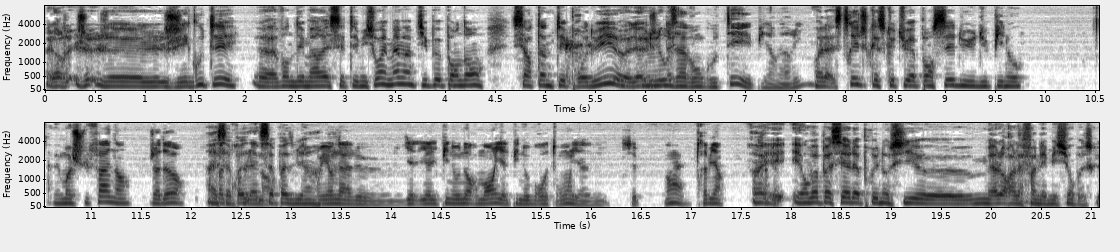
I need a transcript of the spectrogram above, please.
Alors, je- je- j'ai goûté euh, avant de démarrer cette émission et même un petit peu pendant certains de tes produits. euh, je- Nous avons goûté, Pierre-Marie. Voilà, Stridge, qu'est-ce que tu as pensé du, du Pinot? Mais moi, je suis fan, hein. J'adore. Ah, Pas ça de passe- ça hein. passe bien. Oui, on a le, il y a, il y a le Pinot normand, il y a le Pinot breton, il y a, c'est, oh, très bien. Ouais, et, et on va passer à la prune aussi, euh, mais alors à la fin de l'émission parce que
